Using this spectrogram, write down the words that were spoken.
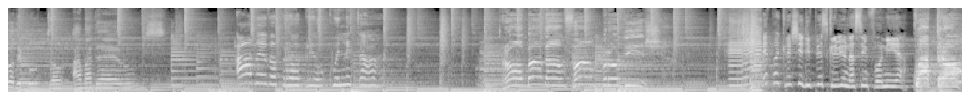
Suo debutto Amadeus aveva proprio quell'età. Roba da un fan prodigio E poi cresci di più e scrivi una sinfonia. Quattro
